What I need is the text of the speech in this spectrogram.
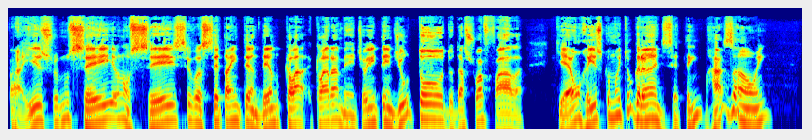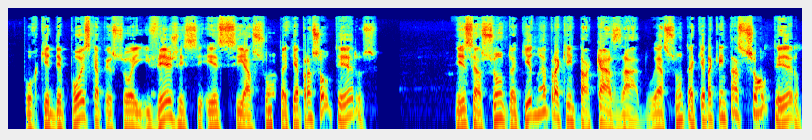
para isso. Não sei, eu não sei se você está entendendo cl claramente. Eu entendi o todo da sua fala, que é um risco muito grande. Você tem razão, hein? Porque depois que a pessoa. E veja, esse, esse assunto aqui é para solteiros. Esse assunto aqui não é para quem está casado, o assunto aqui é para quem está solteiro,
